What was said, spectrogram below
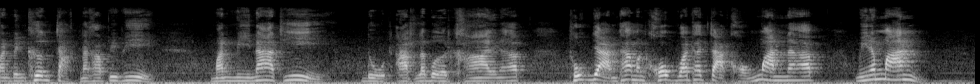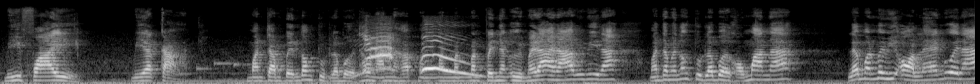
มันเป็นเครื่องจักรนะครับ พี่ๆมันมีหน้าที่ดูดอัดระเบิดคายนะครับ ทุกอย่างถ้ามันครบวัฏจักรของมันนะครับ มีน้ำมัน มีไฟมีอากาศ มันจำเป็นต้องจุดระเบิดเท่านั้นนะครับมันมันมันมันเป็นอย่างอื่นไม่ได้นะพี่ๆนะ มันจำเป็นต้องจุดระเบิดของมันนะ แล้วมันไม่มีอ่อนแรงด้วยนะ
